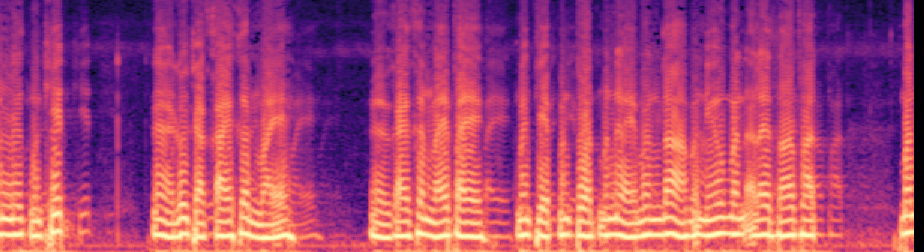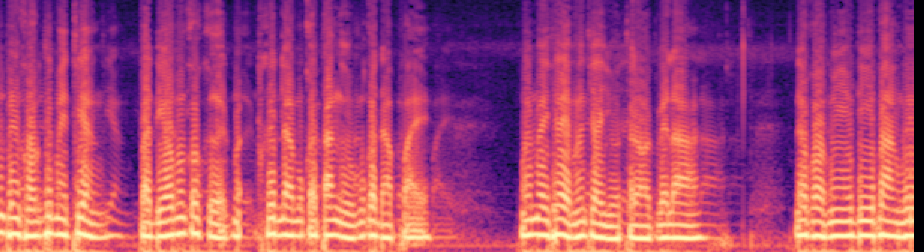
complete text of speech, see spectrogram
มันนึกมันคิดนี่รู้จักกายเคลื่อนไหว เออกายเคลื่อนไหวไป มันเจ็บมันปวดมันเหนื่อยมันล้ามันนิ้วมันอะไรสารพัดมันเป็นของที่ไม่เที่ยงประเดี๋ยวมันก็เกิดขึ้นแล้วมันก็ตั้งอยู่มันก็ดับไป มันไม่ใช่มันจะอยู่ตลอดเวลา แล้วก็มีดีบ้างมี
